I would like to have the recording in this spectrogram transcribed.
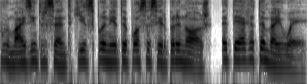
Por mais interessante que esse planeta possa ser para nós, a Terra também o é.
